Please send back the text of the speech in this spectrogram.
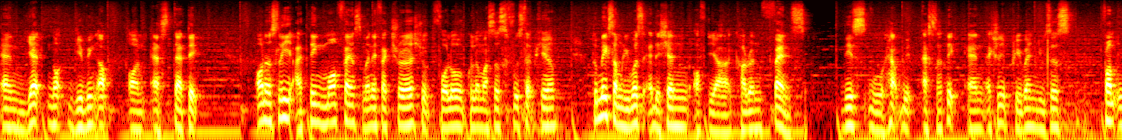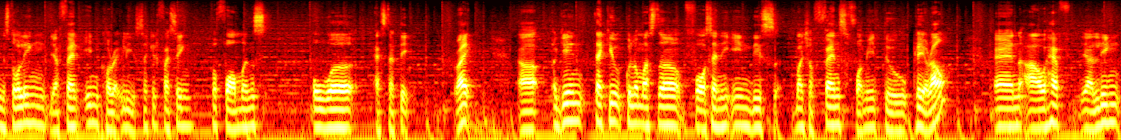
and yet not giving up on aesthetic. Honestly, I think more fans manufacturers should follow Cooler Master's footstep here to make some reverse edition of their current fans. This will help with aesthetic and actually prevent users from installing their fan incorrectly, sacrificing performance over aesthetic, right? Uh, again, thank you Cooler Master for sending in this bunch of fans for me to play around. And I'll have their link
